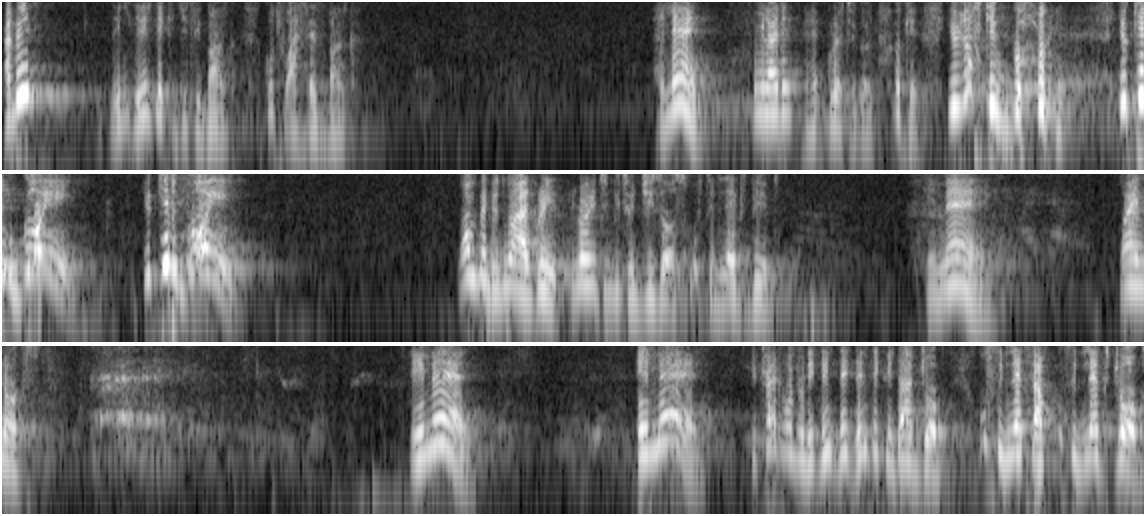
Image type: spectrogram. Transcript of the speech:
I mean, they, they didn't take a GT Bank. Go to Access Bank. Amen. Eh, Glory to God. Okay. You just keep going. You keep going. You keep going. One babe did not agree. Glory to be to Jesus. Move to the next babe. Amen. Why not? Amen. Amen. You tried one to they didn't, they didn't take you that job. Move to the next move to the next job.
